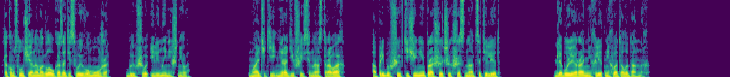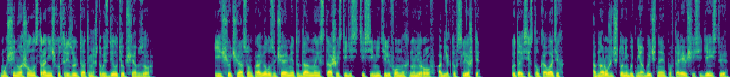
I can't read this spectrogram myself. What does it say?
В таком случае она могла указать и своего мужа, бывшего или нынешнего. Мальчики, не родившиеся на островах, а прибывшие в течение прошедших 16 лет. Для более ранних лет не хватало данных. Мужчина вошел на страничку с результатами, чтобы сделать общий обзор. Еще час он провел, изучая метаданные 167 телефонных номеров, объектов слежки, пытаясь истолковать их, обнаружить что-нибудь необычное, повторяющееся действие.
